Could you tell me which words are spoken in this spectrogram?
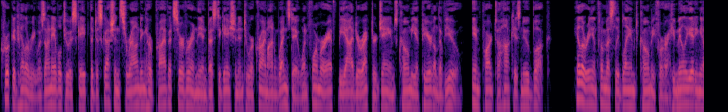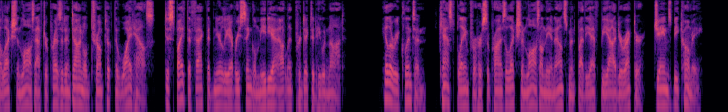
Crooked Hillary was unable to escape the discussion surrounding her private server and the investigation into her crime on Wednesday when former FBI Director James Comey appeared on The View, in part to hawk his new book. Hillary infamously blamed Comey for her humiliating election loss after President Donald Trump took the White House despite the fact that nearly every single media outlet predicted he would not. Hillary Clinton, cast blame for her surprise election loss on the announcement by the FBI director, James B. Comey,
